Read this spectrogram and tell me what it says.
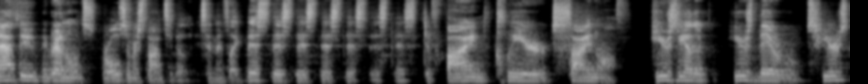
Matthew McReynolds roles and responsibilities. And it's like this, this, this, this, this, this, this, defined, clear, sign off. Here's the other, here's their roles. Here's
